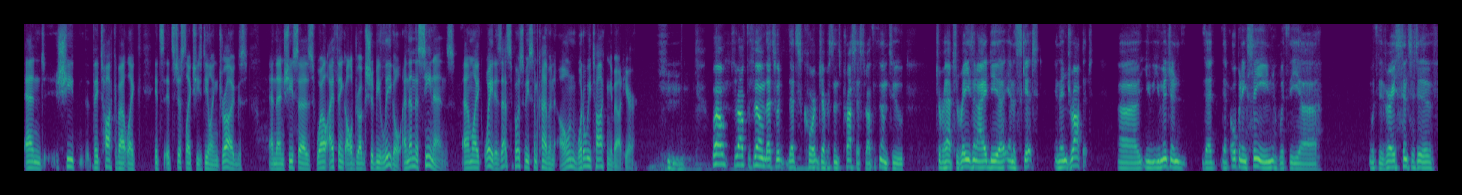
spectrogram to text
And she, they talk about like it's it's just like she's dealing drugs and then she says well i think all drugs should be legal and then the scene ends and i'm like wait is that supposed to be some kind of an own? What are we talking about here? Well throughout the film that's what that's cord jefferson's process throughout the film to to perhaps raise an idea in a skit and then drop it. Uh, you you mentioned that that opening scene with the uh, with the very sensitive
